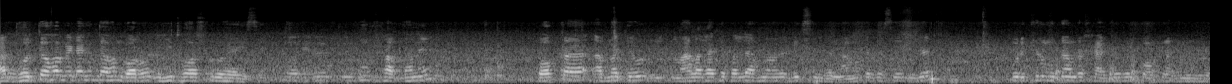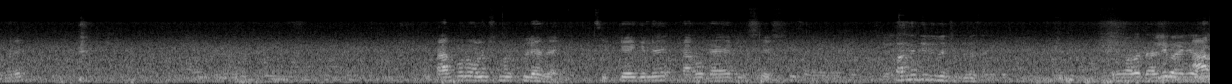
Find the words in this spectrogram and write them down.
আর ধরতে হবে, এটা কিন্তু এখন গরম, হিট হওয়া শুরু হয়ে গেছে। খুব সাবধানে। ত্বকটা আপনার কেউ না লাগাতে পারলে আপনারা রিক্স নেবেন না। আমাদের কাছে দিবেন পরীক্ষার মধ্যে আমরা সাহায্য করি ত্বক লাগানোর ব্যাপারে। তারপরে অনেক সময় খুলে যায়। ছিটকে গেলে কারও গিয়ে শেষ। আর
